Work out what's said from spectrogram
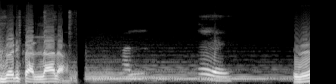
ഇതൊരു കല്ലാലാണ് ഏയ്, ഇത്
